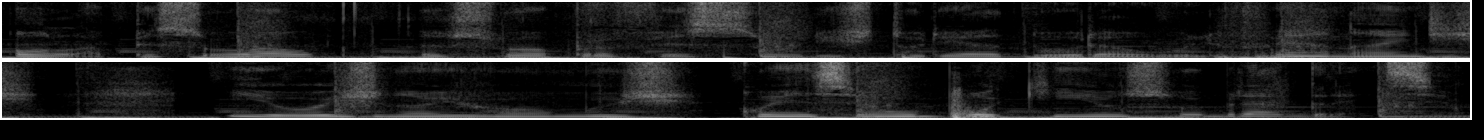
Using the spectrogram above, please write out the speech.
Olá pessoal, eu sou a professora e historiadora Uli Fernandes e hoje nós vamos conhecer um pouquinho sobre a Grécia.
